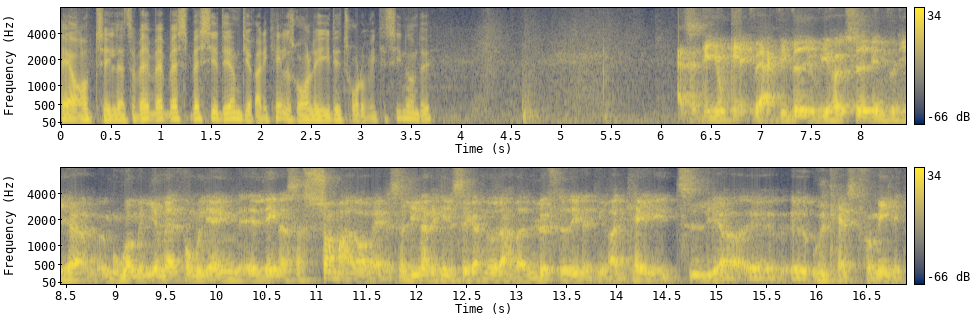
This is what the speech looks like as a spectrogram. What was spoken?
herop til. Altså, hvad, hvad, hvad, hvad siger det om de radikales rolle i det? Tror du, vi kan sige noget om det? Altså, det er jo gætværk. Vi ved jo, vi har jo ikke siddet inden for de her mure, men i og med, at formuleringen øh, læner sig så meget op af det, så ligner det helt sikkert noget, der har været løftet ind af de radikale i tidligere øh, øh, udkast formentlig.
